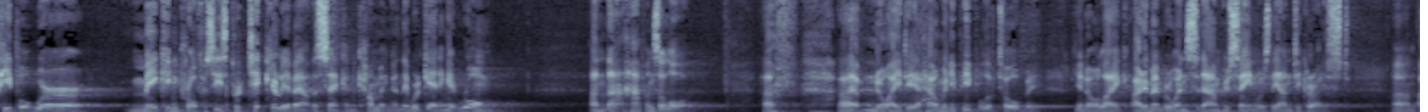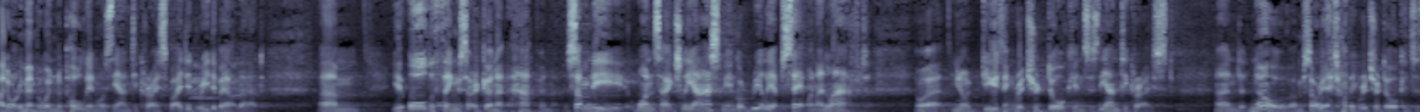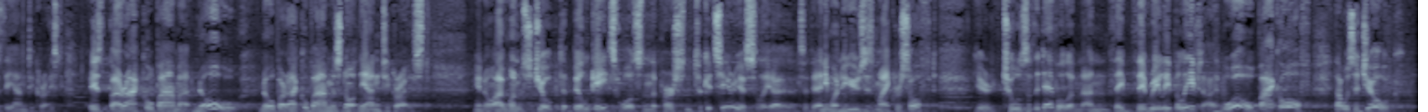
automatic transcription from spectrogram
People were making prophecies, particularly about the second coming, and they were getting it wrong. And that happens a lot. Uh, I have no idea how many people have told me, you know, like, I remember when Saddam Hussein was the Antichrist. Um, I don't remember when Napoleon was the Antichrist, but I did read about that. Um, you, all the things that are going to happen. Somebody once actually asked me and got really upset when I laughed. Well, you know, do you think Richard Dawkins is the Antichrist? And no, I'm sorry, I don't think Richard Dawkins is the Antichrist. Is Barack Obama? No, no, Barack Obama is not the Antichrist. You know, I once joked that Bill Gates was, and the person took it seriously. Uh, to anyone who uses Microsoft, you're tools of the devil, and, and they, they really believed it. Whoa, back off. That was a joke.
